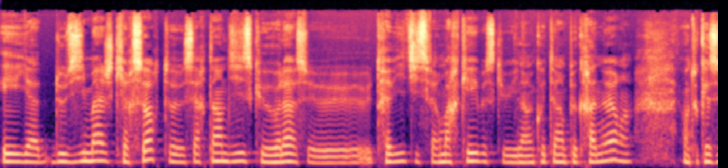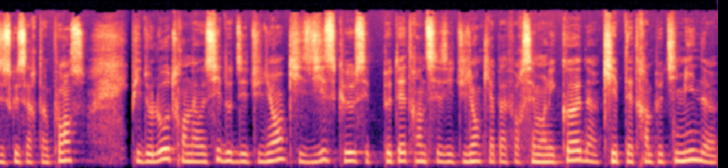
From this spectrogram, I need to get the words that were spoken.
Et il y a deux images qui ressortent. Certains disent que voilà, très vite, il se fait remarquer parce qu'il a un côté un peu crâneur. En tout cas, c'est ce que certains pensent. Puis de l'autre, on a aussi d'autres étudiants qui se disent que c'est peut-être un de ces étudiants qui n'a pas forcément les codes, qui est peut-être un peu timide.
